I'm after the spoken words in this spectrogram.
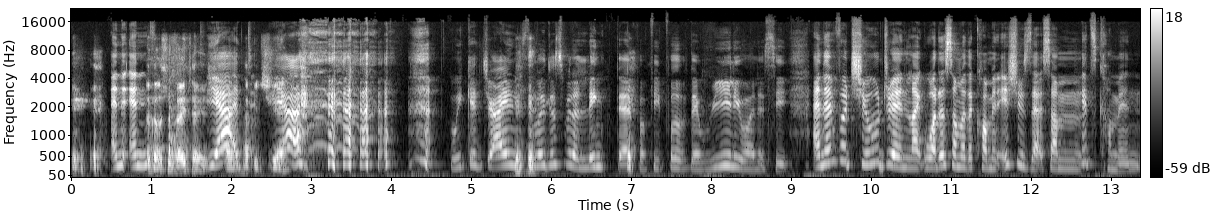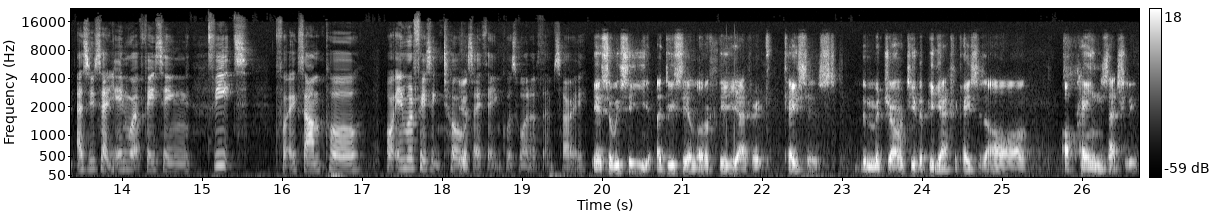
and and I've got some photos. Yeah, um, I'm happy to share. Yeah. we could try and we'll just put a link there for people if they really want to see. And then for children, like what are some of the common issues that some kids come in? As you said, inward facing feet, for example, or inward facing toes, I think was one of them. Sorry. Yeah, so we see, I do see a lot of pediatric cases. The majority of the pediatric cases are are pains actually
